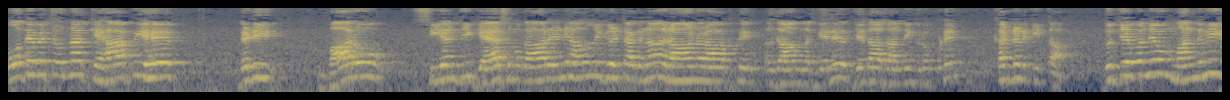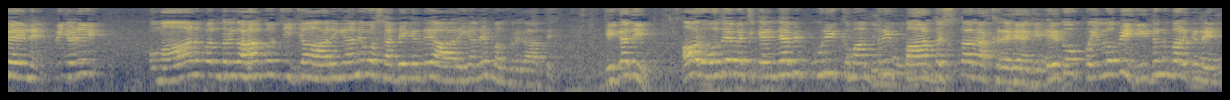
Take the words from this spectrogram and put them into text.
ਉਹਦੇ ਵਿੱਚ ਉਹਨਾਂ ਕਿਹਾ ਵੀ ਇਹ ਜਿਹੜੀ ਬਾਹਰੋਂ ਸੀਐਨਜੀ ਗੈਸ ਮੰਗਾ ਰਹੇ ਨੇ ਅਨਲੀਗਲ ਟਗ ਨਾ ਇਰਾਨ ਇਰਾਕ ਤੇ ਇਲਜ਼ਾਮ ਲੱਗੇ ਨੇ ਜਿਹਦਾ ਅਦਾਨੀ ਗਰੁੱਪ ਨੇ ਖੰਡਨ ਕੀਤਾ। ਦੂਜੇ ਬੰਨੇ ਉਹ ਮੰਨ ਵੀ ਗਏ ਨੇ ਵੀ ਜਿਹੜੀ ਓਮਾਨ ਬੰਦਰਗਾਹਾਂ ਤੋਂ ਚੀਜ਼ਾਂ ਆ ਰਹੀਆਂ ਨੇ, ਉਹ ਸਾਡੇ ਕਹਿੰਦੇ ਆ ਰਹੀਆਂ ਨੇ ਬੰਦਰਗਾਹ ਤੇ। ਠੀਕ ਹੈ ਜੀ? ਔਰ ਉਹਦੇ ਵਿੱਚ ਕਹਿੰਦੇ ਆ ਵੀ ਪੂਰੀ ਕਮਾਂਤਰੀ ਪਾਰਦਰਸ਼ਤਾ ਰੱਖ ਰਹੇ ਹੈਗੇ। ਇਹ ਤੋਂ ਪਹਿਲਾਂ ਵੀ ਹੀਡਨਬਰਗ ਨੇ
